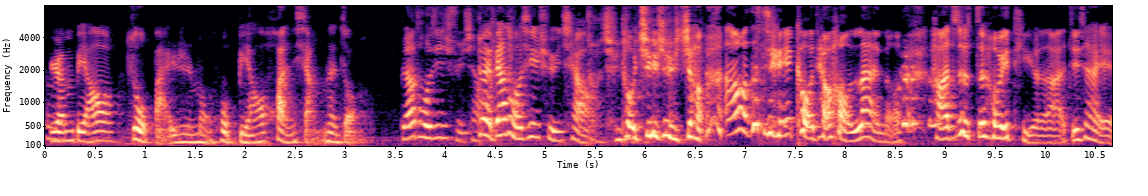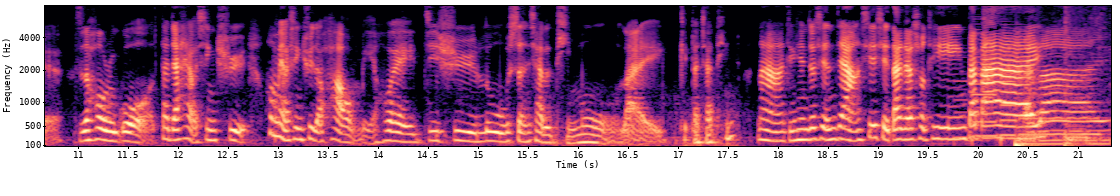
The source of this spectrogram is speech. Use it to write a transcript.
人不要做白日梦，或不要幻想那种。不要投机取巧。对，不要投机取巧，机 投机取巧啊！我自己口条好烂哦。好，这是最后一题了啦。接下来也之后，如果大家还有兴趣，后面有兴趣的话，我们也会继续录剩下的题目来给大家听。那今天就先这样，谢谢大家收听，拜拜拜拜。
